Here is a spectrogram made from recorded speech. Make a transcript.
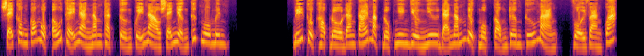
sẽ không có một ấu thể ngàn năm thạch tượng quỷ nào sẽ nhận thức ngô minh. Bí thuật học đồ đang tái mặt đột nhiên dường như đã nắm được một cọng rơm cứu mạng, vội vàng quát.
